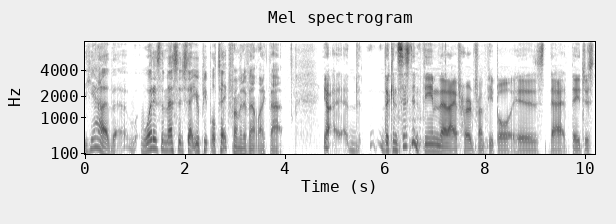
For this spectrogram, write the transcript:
yeah, the, what is the message that your people take from an event like that? Yeah, the, the consistent theme that I've heard from people is that they just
